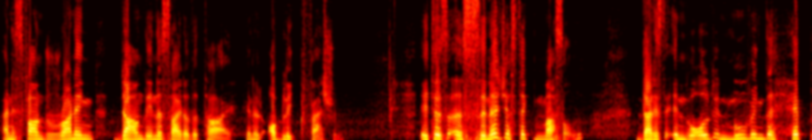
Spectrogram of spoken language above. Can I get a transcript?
and is found running down the inner side of the thigh in an oblique fashion. It is a synergistic muscle that is involved in moving the hip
